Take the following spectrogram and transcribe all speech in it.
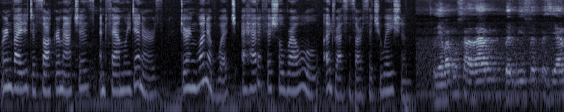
We're invited to soccer matches and family dinners, during one of which a head official Raul addresses our situation. Le vamos a dar un permiso especial.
